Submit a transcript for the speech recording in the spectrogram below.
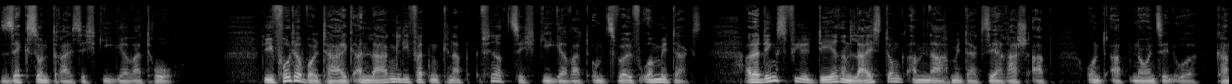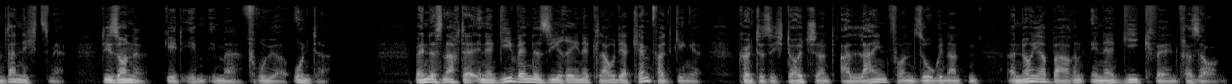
36 Gigawatt hoch. Die Photovoltaikanlagen lieferten knapp 40 Gigawatt um 12 Uhr mittags. Allerdings fiel deren Leistung am Nachmittag sehr rasch ab und ab 19 Uhr kam dann nichts mehr. Die Sonne geht eben immer früher unter. Wenn es nach der Energiewende-Sirene Claudia Kempfert ginge, könnte sich Deutschland allein von sogenannten erneuerbaren Energiequellen versorgen.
